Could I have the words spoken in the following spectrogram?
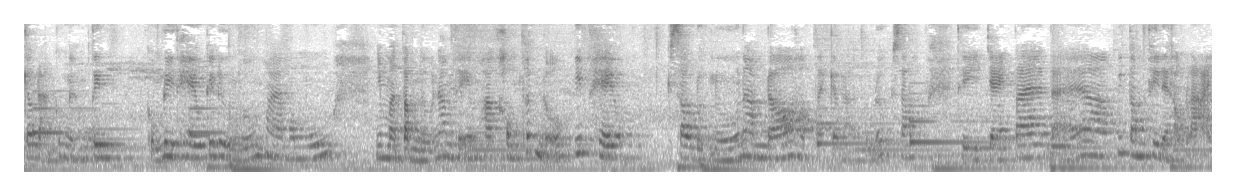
cao đẳng công nghệ thông tin cũng đi theo cái đường hướng Hoa mong muốn. Nhưng mà tầm nửa năm thì em Hoa không thích nữa. Tiếp theo sau được nửa năm đó học tại cao đẳng thủ đức xong thì chàng ta đã quyết tâm thi đại học lại.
